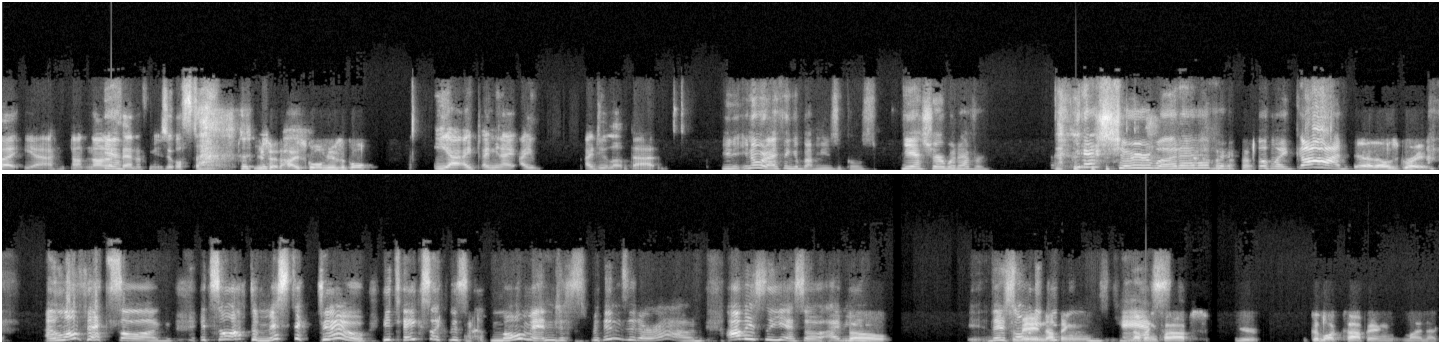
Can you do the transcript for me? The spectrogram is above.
But yeah, not not Yeah. a fan of musical stuff. You said High School Musical. yeah, I I mean I I, I do love that. You you know what I think about musicals? Yeah, sure, whatever. yeah, sure, whatever. Oh my god. Yeah, that was great. I love that song. It's so optimistic too. He takes like this moment and just spins it around. Obviously, yeah. So I mean, So there's to so me, many people in nothing, this cast. nothing tops. Your good luck topping my neck,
